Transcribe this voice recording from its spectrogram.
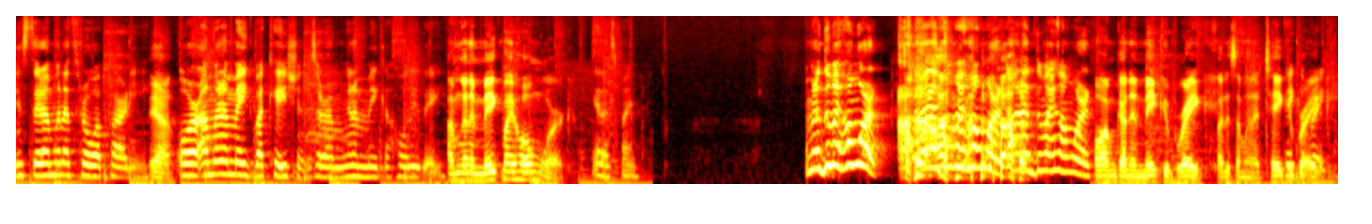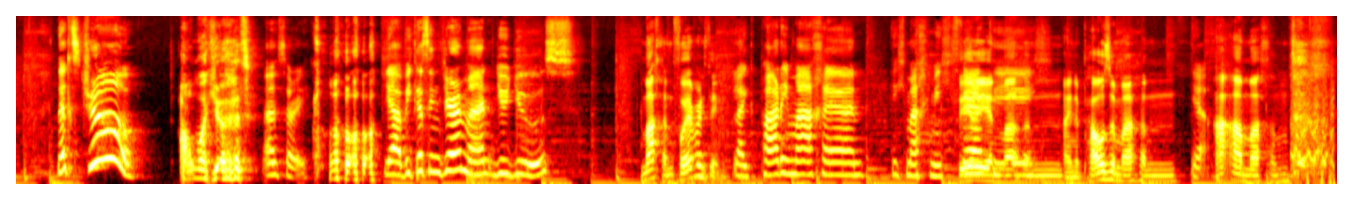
Instead, I'm gonna throw a party. Yeah. Or I'm gonna make vacations, or I'm gonna make a holiday. I'm gonna make my homework. Yeah, that's fine. I'm gonna do my homework. I'm gonna do my homework. I'm gonna do my homework. Oh, I'm gonna make a break. That is, I'm gonna take, Take a, break. That's true. Oh my god. I'm sorry. Yeah, because in German you use machen for everything. like Party machen, ich mach mich Ferien fertig. machen, eine Pause machen, Ja. AA machen.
